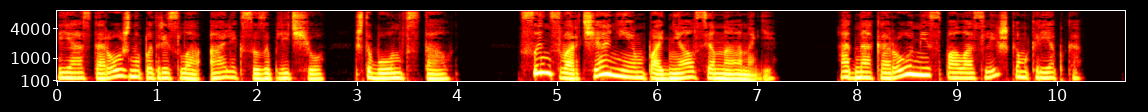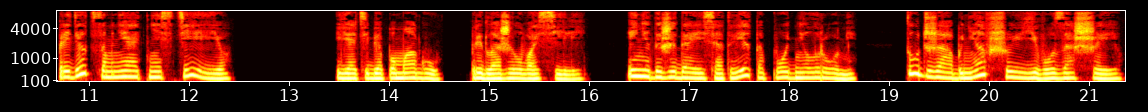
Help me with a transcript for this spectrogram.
Я осторожно потрясла Алекса за плечо, чтобы он встал. Сын с ворчанием поднялся на ноги. Однако Роми спала слишком крепко. Придется мне отнести ее. «Я тебе помогу», — предложил Василий, и, не дожидаясь ответа, поднял Роми, тут же обнявшую его за шею.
